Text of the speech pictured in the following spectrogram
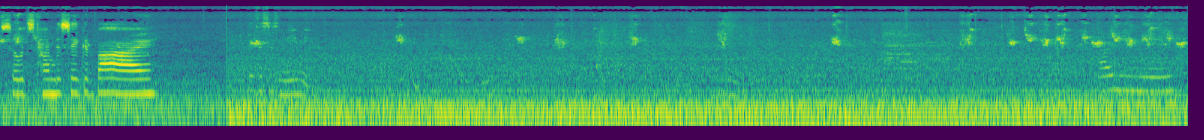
So it's time to say goodbye. I think this is Mimi. Hi, Mimi.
